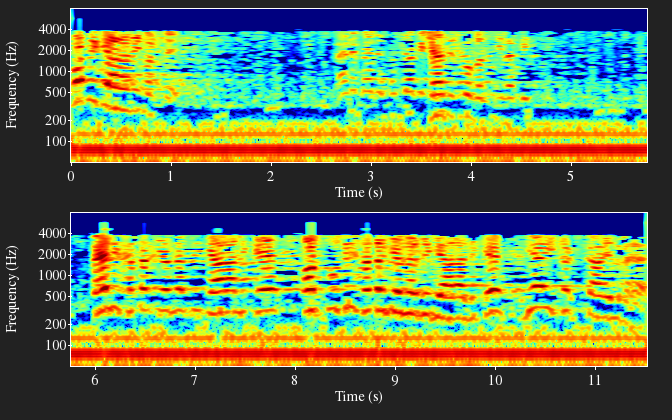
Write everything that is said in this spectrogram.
وہ بھی گیارہ نہیں بنتے۔ میں نے پہلے سمجھا کہ شاید اس کو غلطی لگی۔ پہلی سطر کے اندر بھی گیارہ لکھے اور دوسری سطر کے اندر بھی گیارہ لکھے۔ یہ شخص کا علم ہے۔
